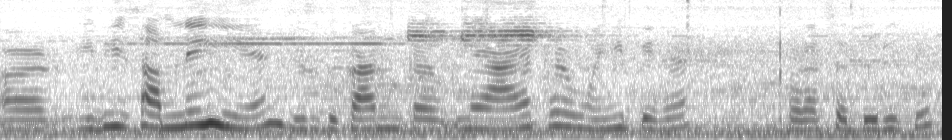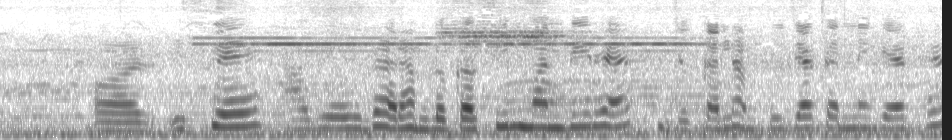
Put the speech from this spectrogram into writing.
और इधी सामने ही है, जिस दुकान का में आए थे, वहीं पे है, थोड़ा सा दूरी पे। और इससे आगे उधर हम लोग का शिव मंदिर है, जो कल हम पूजा करने गए थे।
